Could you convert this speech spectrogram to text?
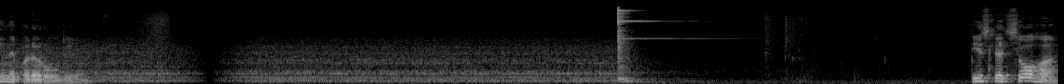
і не перероблюю. Після цього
